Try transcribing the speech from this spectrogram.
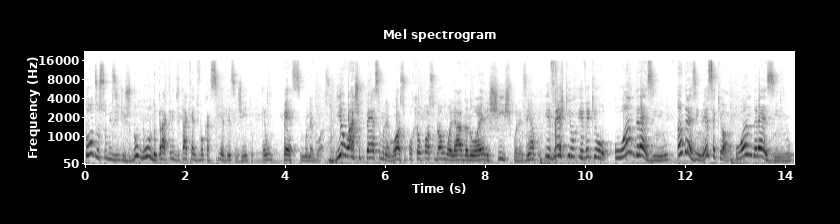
todos os subsídios do mundo para acreditar que a advocacia desse jeito é um péssimo negócio. E eu acho péssimo negócio porque eu posso dar uma olhada no OLX, por exemplo, e ver que, e ver que o, o Andrezinho, Andrezinho, esse aqui, ó, o Andrezinho,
